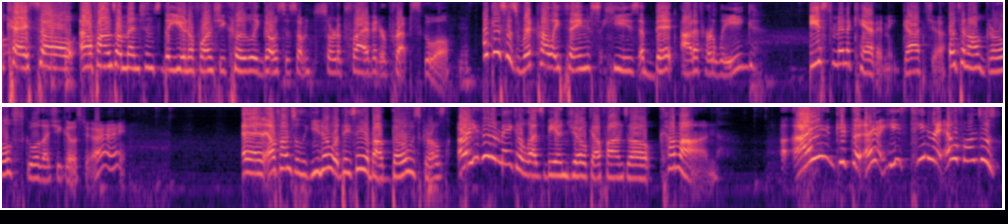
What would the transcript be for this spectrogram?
Okay, so Alfonso mentions the uniform. She clearly goes to some sort of private or prep school. I guess as Rick probably thinks he's a bit out of her league. Eastman Academy, gotcha. It's an all girls school that she goes to. Alright. And Alfonso's like, you know what they say about those girls? Are you gonna make a lesbian joke, Alfonso? Come on. I get the. I, he's teetering. Alfonso's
